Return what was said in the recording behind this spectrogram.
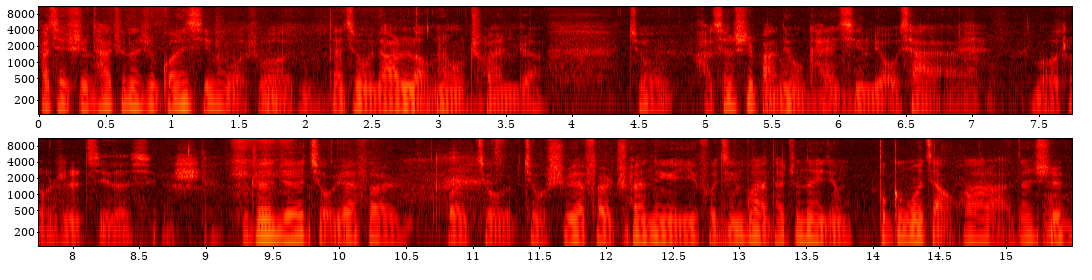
而且是他真的是关心我说担心我有点冷，让我穿着，就好像是把那种开心留下来了。某种日记的形式。我真的觉得九月份儿或者九九十月份穿那个衣服，尽管他真的已经不跟我讲话了，但是嗯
